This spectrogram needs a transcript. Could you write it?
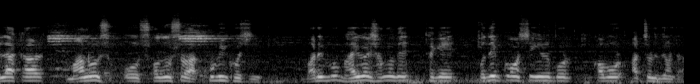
এলাকার মানুষ ও সদস্যরা খুবই খুশি। বারুইপুর ভাই ভাই সঙ্গে থেকে প্রদীপ কুমার সিংয়ের উপর খবর আটচল্লিশ ঘণ্টা।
